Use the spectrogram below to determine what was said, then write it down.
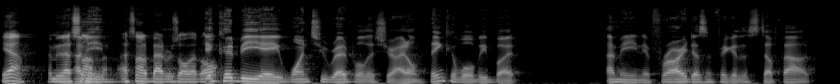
Yeah, I mean that's I not mean, that's not a bad result at all. It could be a one-two Red Bull this year. I don't think it will be, but I mean, if Ferrari doesn't figure this stuff out,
